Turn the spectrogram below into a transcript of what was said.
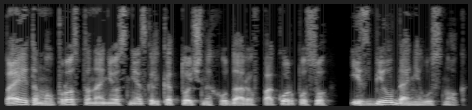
поэтому просто нанес несколько точных ударов по корпусу и сбил Данилу с ног.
